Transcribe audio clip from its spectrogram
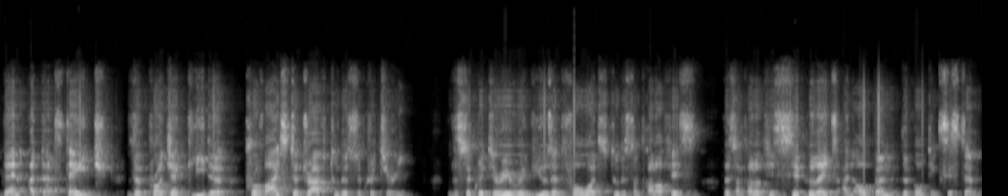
then at that stage, the project leader provides the draft to the secretary. The secretary reviews and forwards to the central office. The central office circulates and opens the voting system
